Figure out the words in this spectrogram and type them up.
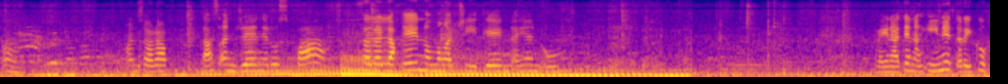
Oh. Sarap. Tapos ang generous pa. Sa lalaki ng mga chicken. Ayan, oh. Try natin. Ang init. Aray ko.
